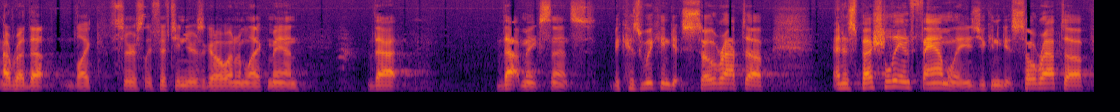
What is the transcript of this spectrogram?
I read that like seriously 15 years ago, and I'm like, man, that, that makes sense. Because we can get so wrapped up, and especially in families, you can get so wrapped up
